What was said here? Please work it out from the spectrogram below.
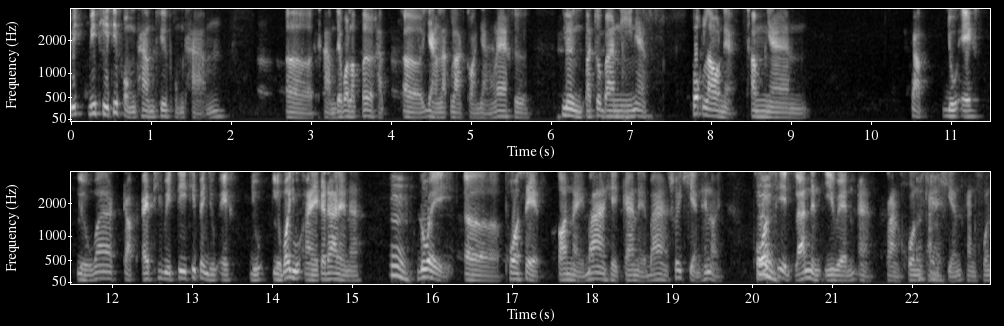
วิธีที่ผมทำคือผมถามเอ่อถาม developer ครับเอ่ออย่างหลักๆ ก่อนอย่างแรกคือหนึ่งปัจจุบันนี้เนี่ย พวกเราเนี่ยทำงานกับ UX หรือว่ากับ activity ที่เป็น UX อยู่หรือว่า UI ก็ได้เลยนะอืมด้วยเอ่อ process ตอนไหนบ้างเหตุการณ์ไหนบ้าง ช่วยเขียนให้หน่อย process และหนึ่ง event อะต่างคนโอเคต่างเขียนต่างคน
